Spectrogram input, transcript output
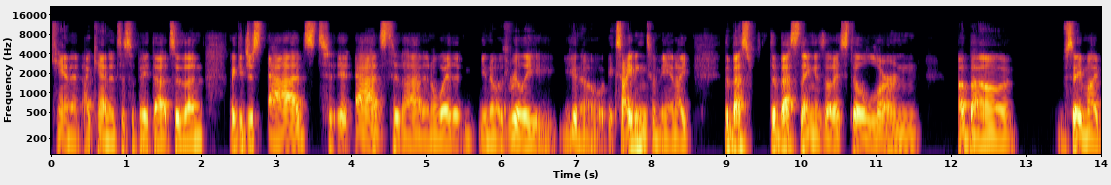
can't I can't anticipate that. So then like it just adds to it adds to that in a way that you know is really you know exciting to me. And I the best the best thing is that I still learn about say my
